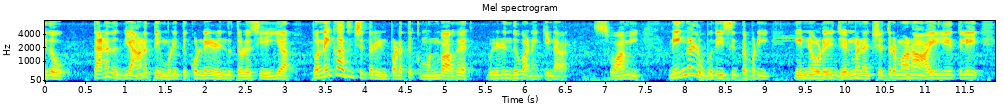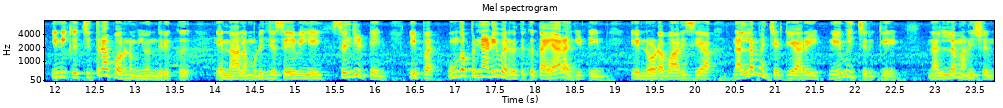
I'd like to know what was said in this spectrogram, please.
இதோ தனது தியானத்தை முடித்துக்கொண்டே எழுந்த துளசி ஐயா தொன்னைக்காது சித்தரின் படத்துக்கு முன்பாக விழுந்து வணங்கினார். சுவாமி நீங்கள் உபதேசித்தபடி என்னுடைய ஜென்ம நட்சத்திரமான ஆயிலியத்திலே இன்னைக்கு சித்ரா பௌர்ணமி வந்திருக்கு. என்னால் முடிஞ்ச சேவையை செஞ்சிட்டேன். இப்போ உங்கள் பின்னாடி வர்றதுக்கு தயாராகிட்டேன். என்னோட வாரிசியாக நல்லம்ம செட்டியாரை நியமிச்சிருக்கிறேன். நல்ல மனுஷன்.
